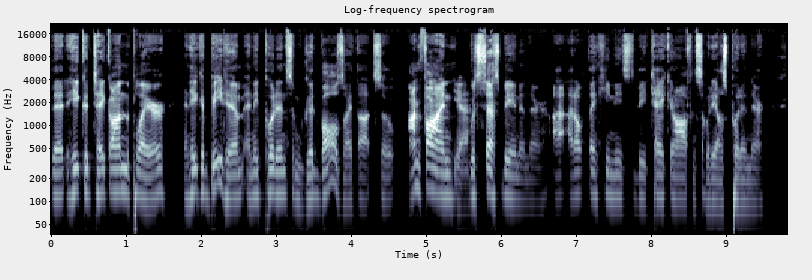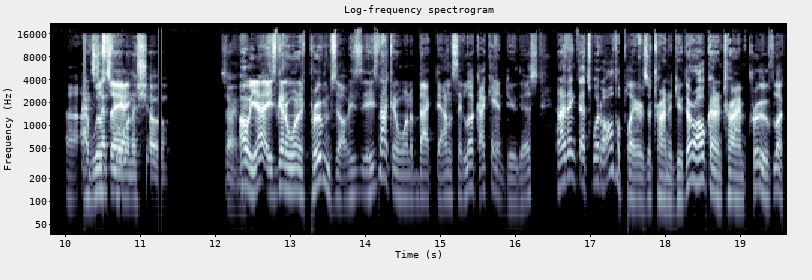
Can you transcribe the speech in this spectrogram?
that he could take on the player and he could beat him, and he put in some good balls. I thought so. I'm fine yeah. with Cess being in there. I, I, don't think he needs to be taken off and somebody else put in there. Uh, I will say, I want to show. Sorry. Man. Oh yeah, he's going to want to prove himself. He's he's not going to want to back down and say, "Look, I can't do this." And I think that's what all the players are trying to do. They're all going to try and prove, "Look,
